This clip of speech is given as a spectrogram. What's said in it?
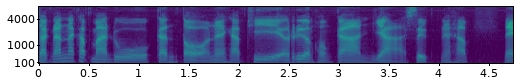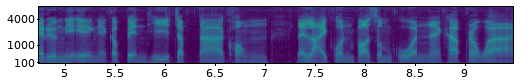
จากนั้นนะครับมาดูกันต่อนะครับที่เรื่องของการหย่าศึกนะครับ ในเรื่องนี้เองเนี่ยก็เป็นที่จับตาของหลาย ๆ คนพอสมควรนะครับ ระหว่าง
